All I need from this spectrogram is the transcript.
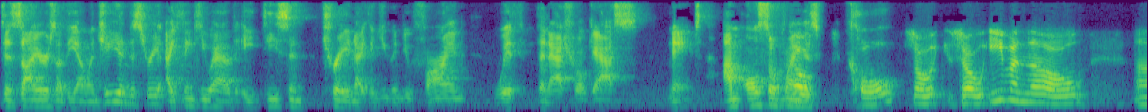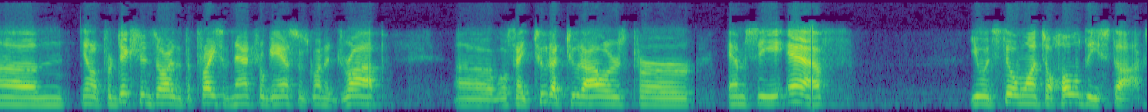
desires of the LNG industry, I think you have a decent trade, and I think you can do fine with the natural gas names. I'm also playing so, this coal. So, so even though you know predictions are that the price of natural gas is going to drop, uh, we'll say two to two dollars per MCF. You would still want to hold these stocks.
